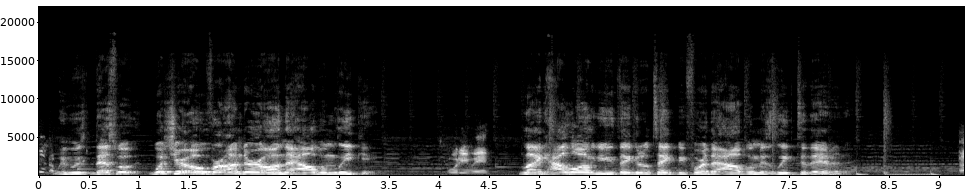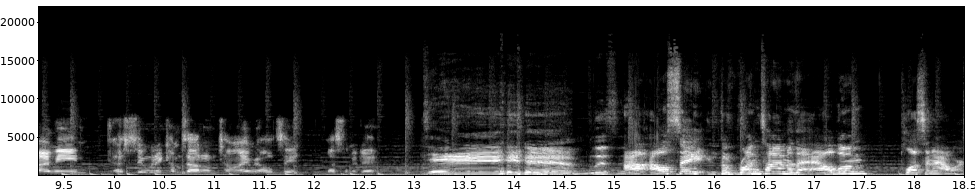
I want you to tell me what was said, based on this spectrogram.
you know, we was. That's what. What's your over under on the album leaking? what do you mean? Like, how long do you think it'll take before the album is leaked to the internet? I mean, assuming it comes out on time, I would say less than a day. Damn. Listen, I, I'll say the runtime of the album plus an hour.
